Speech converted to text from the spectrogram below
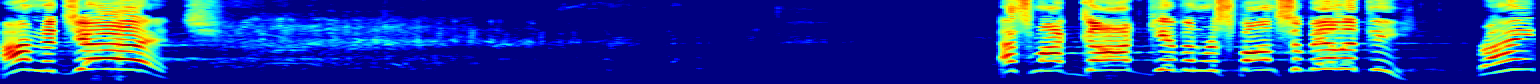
I'm the judge. That's my God given responsibility, right?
